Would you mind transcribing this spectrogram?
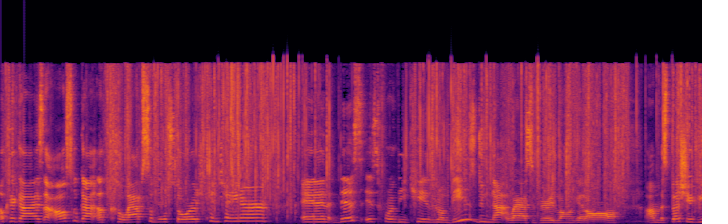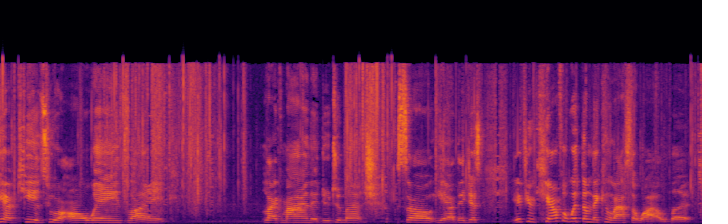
Okay guys i also got a collapsible storage container and this is for the kids room. These do not last very long at all um, especially if you have kids who are always like like mine that do too much so yeah they just if you're careful with them they can last a while but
